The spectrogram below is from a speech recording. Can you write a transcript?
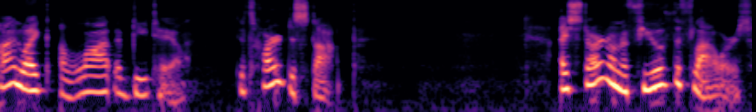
I like a lot of detail. It's hard to stop. I start on a few of the flowers,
